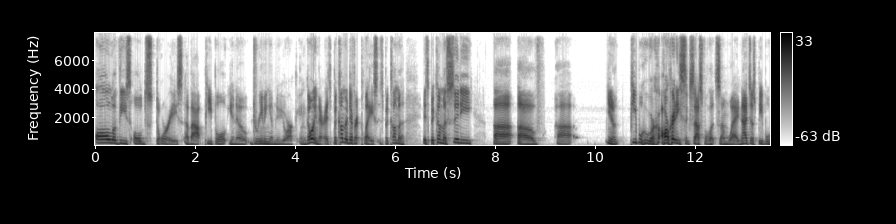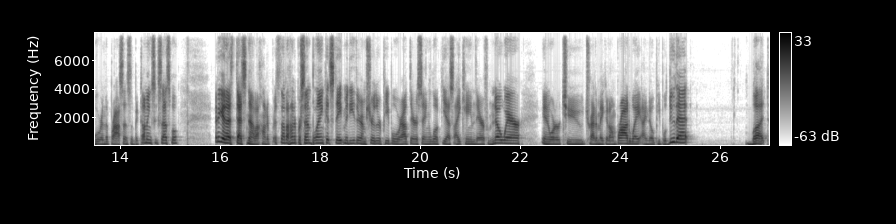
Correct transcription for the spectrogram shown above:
all of these old stories about people, you know, dreaming of New York and going there. It's become a different place. It's become a it's become a city uh, of uh, you know people who are already successful at some way, not just people who are in the process of becoming successful. And again, that's that's not a hundred. It's not a hundred percent blanket statement either. I'm sure there are people who are out there saying, "Look, yes, I came there from nowhere in order to try to make it on Broadway." I know people do that, but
